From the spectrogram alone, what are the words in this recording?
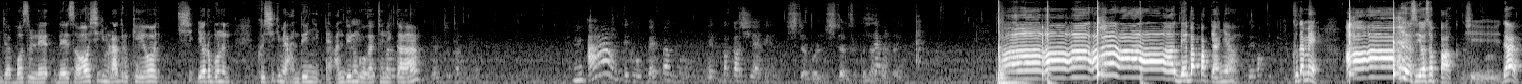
이제 멋을 내, 내서 식임을 하도록 해요. 시, 여러분은 그 식임이 안 되니 안 되는 것 같으니까 아, 그때 그거 몇 박으로 몇 박까지 해야 돼요. 시작을 시작에서 끝날 때까지. 때. 아, 아아아 네 박밖에 아니야. 그 다음에 아 해서 여섯 박. 시작.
